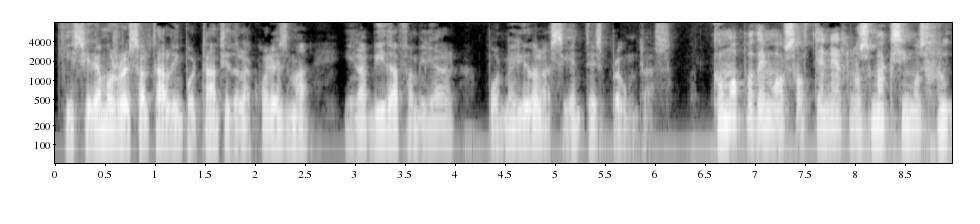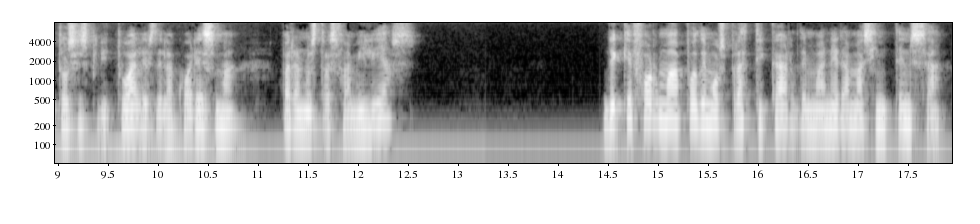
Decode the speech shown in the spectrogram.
quisiéramos resaltar la importancia de la cuaresma en la vida familiar por medio de las siguientes preguntas. ¿Cómo podemos obtener los máximos frutos espirituales de la cuaresma para nuestras familias? ¿De qué forma podemos practicar de manera más intensa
